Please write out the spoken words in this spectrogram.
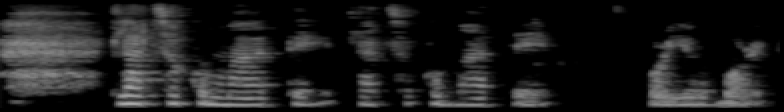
Tlatzocomate, Tlatzocomate for your work.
